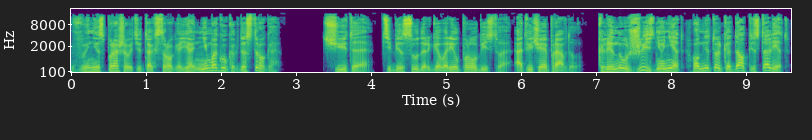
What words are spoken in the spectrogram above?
«Вы не спрашивайте так строго. Я не могу, когда строго». «Чита, тебе сударь говорил про убийство. Отвечай правду. Клянусь, жизнью нет. Он мне только дал пистолет».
